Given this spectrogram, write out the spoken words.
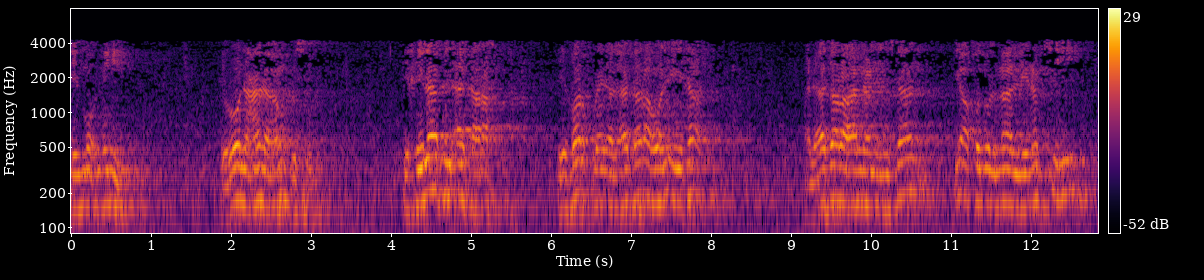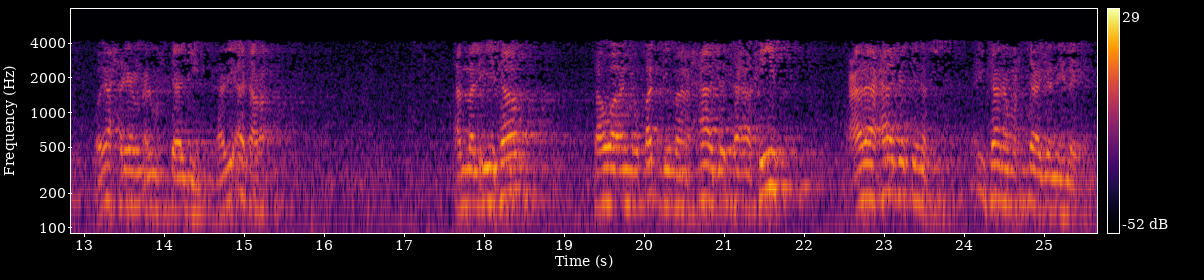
للمؤمنين يرون على أنفسهم بخلاف الأثرة في فرق بين الأثرة والإيثار. الأثرة أن الإنسان يأخذ المال لنفسه ويحرم المحتاجين هذه أثرة أما الإيثار فهو أن يقدم حاجة أخيه على حاجة نفسه إن كان محتاجا إليه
